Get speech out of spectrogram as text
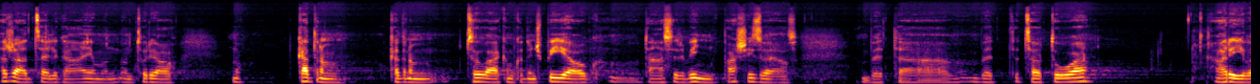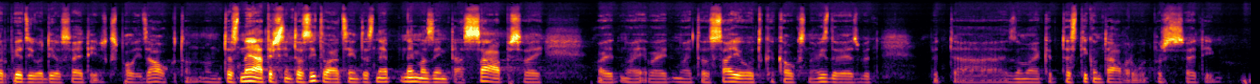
dažādu ceļu gājumu, un, un tur jau nu, katram, katram cilvēkam, kad viņš pieaug, tās ir viņa paša izvēles. Bet, bet caur to arī var piedzīvot Dieva svētības, kas palīdz augt. Un, un tas neatrisina to situāciju, tas ne, nemazina tās sāpes vai, vai, vai, vai, vai to sajūtu, ka kaut kas nav izdevies. Bet, bet es domāju, ka tas tik un tā var būt par svētību.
